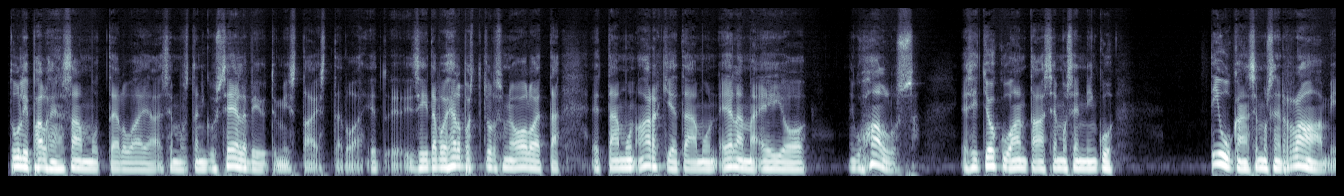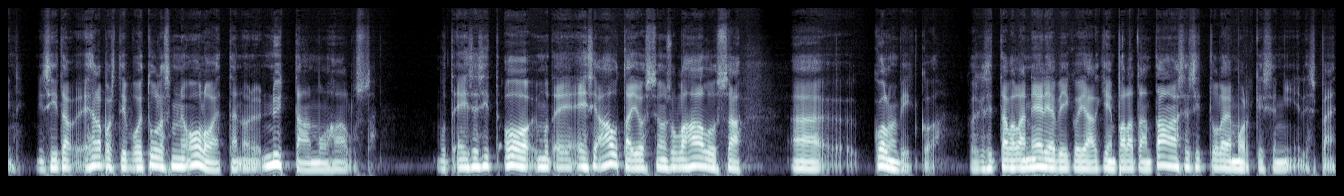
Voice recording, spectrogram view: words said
tulipalojen sammuttelua ja semmoista niin kuin selviytymistaistelua. Ja siitä voi helposti tulla semmoinen olo, että, että tämä mun arki ja tämä mun elämä ei ole niin kuin hallussa. Ja sitten joku antaa semmoisen niin kuin tiukan semmoisen raamin, niin siitä helposti voi tulla semmoinen olo, että no, nyt tämä on mulla hallussa. Mutta ei se mutta ei, ei, se auta, jos se on sulla hallussa ää, kolme viikkoa. Koska sitten tavallaan neljä viikon jälkeen palataan taas ja sitten tulee morkkis ja niin edespäin.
